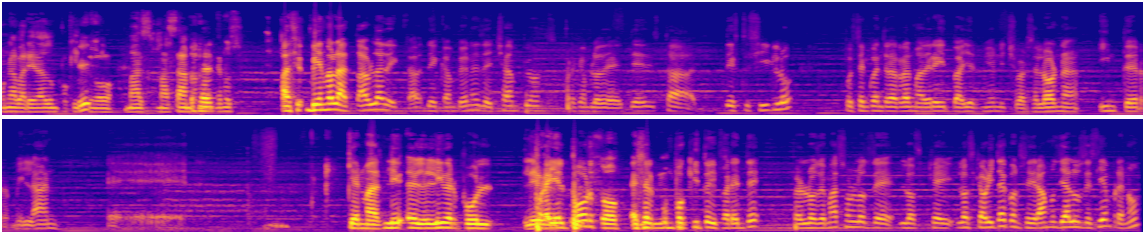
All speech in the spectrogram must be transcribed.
una variedad un poquito más, más amplia. O sea, Tenemos- Así- viendo la tabla de, de campeones de Champions, por ejemplo, de, de, esta, de este siglo, pues te encuentras Real Madrid, Bayern Múnich, Barcelona, Inter, Milán, eh, ¿quién más? Li- el Liverpool, por ahí el Porto es el, un poquito diferente, pero los demás son los de los que los que ahorita consideramos ya los de siempre, ¿no?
